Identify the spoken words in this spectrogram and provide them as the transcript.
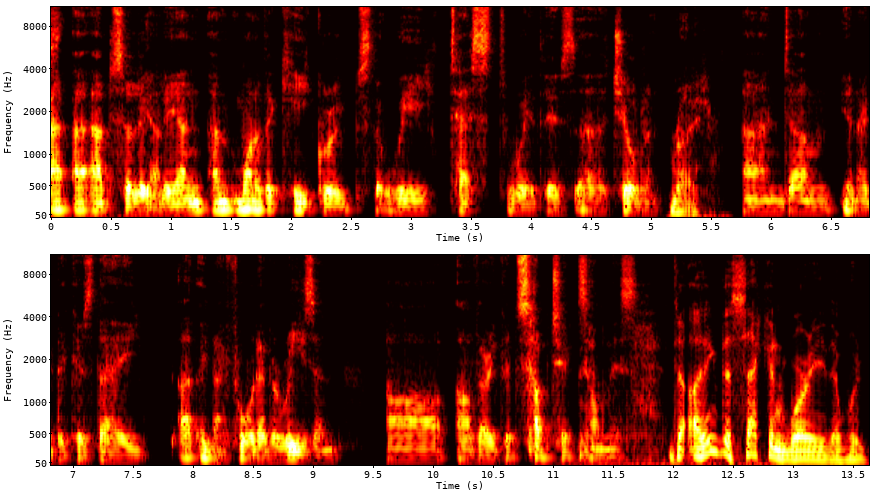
a- absolutely, yeah. and, and one of the key groups that we test with is uh, children, right? And um, you know because they, uh, you know, for whatever reason, are are very good subjects on this. The, I think the second worry that would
